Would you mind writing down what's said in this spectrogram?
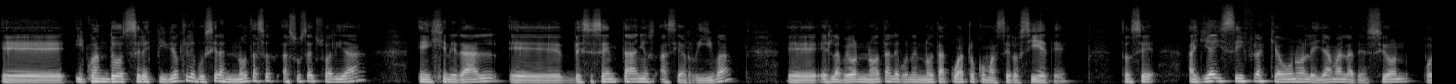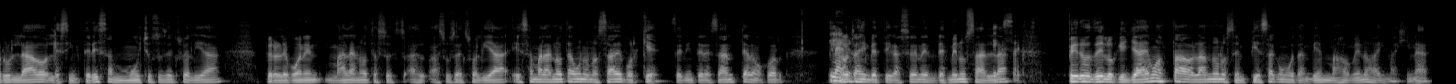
Eh, y cuando se les pidió que le pusieran notas a su sexualidad, en general, eh, de 60 años hacia arriba, eh, es la peor nota, le ponen nota 4,07. Entonces, aquí hay cifras que a uno le llaman la atención. Por un lado, les interesa mucho su sexualidad, pero le ponen mala nota a, su sexualidad. Esa mala nota uno no sabe por qué. Sería interesante a lo mejor en otras investigaciones desmenuzarla. Exacto pero de lo que ya hemos estado hablando uno se empieza como también más o menos a imaginar.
